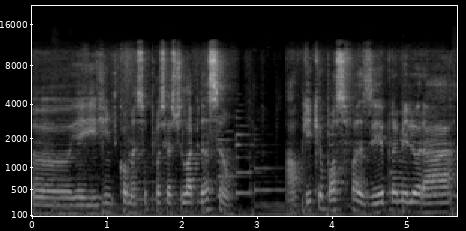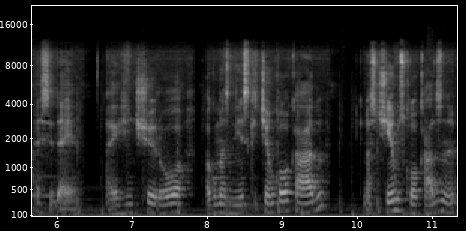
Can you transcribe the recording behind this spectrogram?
Uh, e aí a gente começa o processo de lapidação. Ah, o que, que eu posso fazer para melhorar essa ideia? Aí a gente tirou algumas linhas que tinham colocado, que nós tínhamos colocados, né?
